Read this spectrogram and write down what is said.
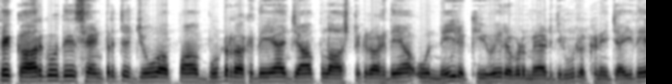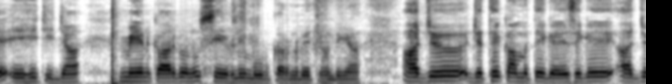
ਤੇ ਕਾਰਗੋ ਦੇ ਸੈਂਟਰ 'ਚ ਜੋ ਆਪਾਂ ਵੁੱਡ ਰੱਖਦੇ ਆ ਜਾਂ ਪਲਾਸਟਿਕ ਰੱਖਦੇ ਆ, ਉਹ ਨਹੀਂ ਰੱਖੀ ਹੋਈ, ਰਬੜ ਮੈਟ ਜ਼ਰੂਰ ਰੱਖਣੇ ਚਾਹੀਦੇ ਆ। ਇਹੀ ਚੀਜ਼ਾਂ ਮੇਨ ਕਾਰਗੋ ਨੂੰ ਸੇਫਲੀ ਮੂਵ ਕਰਨ ਵਿੱਚ ਹੁੰਦੀਆਂ। ਅੱਜ ਜਿੱਥੇ ਕੰਮ ਤੇ ਗਏ ਸੀਗੇ, ਅੱਜ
